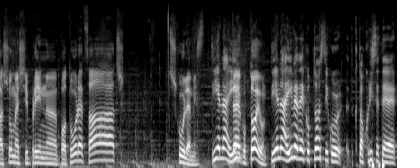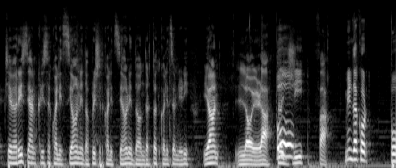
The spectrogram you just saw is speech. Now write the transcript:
ashtu me Shqipërinë po ture ca shkulemi. Ti je naiv. S'e kuptoj un. Ti je naiv dhe e kupton sikur këto krizet e qeverisë janë krizë koalicioni, do prishet koalicioni, do ndërtohet koalicioni i ri. Janë lojëra po, të gjitha. Mirë dakord. Po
